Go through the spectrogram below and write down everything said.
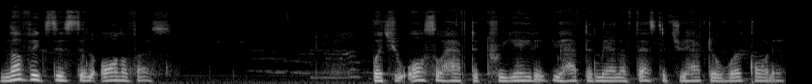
Love exists in all of us. But you also have to create it, you have to manifest it, you have to work on it.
